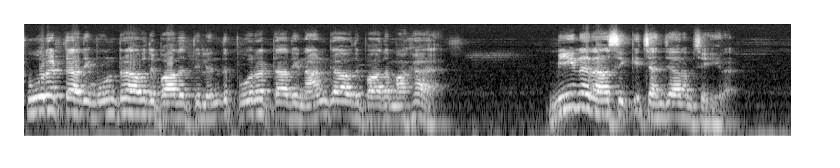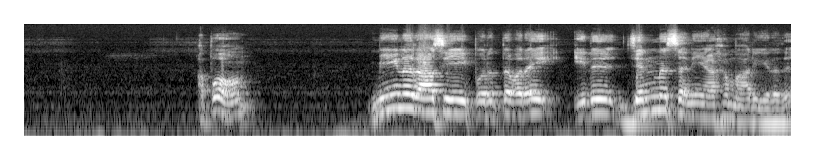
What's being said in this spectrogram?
பூரட்டாதி மூன்றாவது பாதத்திலிருந்து பூரட்டாதி நான்காவது பாதமாக மீன ராசிக்கு சஞ்சாரம் செய்கிறார். அப்போ மீன ராசியை பொறுத்தவரை இது ஜென்ம சனியாக மாறுகிறது.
